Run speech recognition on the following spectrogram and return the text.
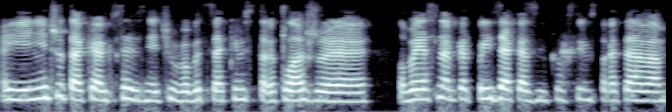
A je niečo také, ak sa s niečím vôbec takým stretla, že lebo ja sa napríklad pri zákazníkoch s tým stretávam.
